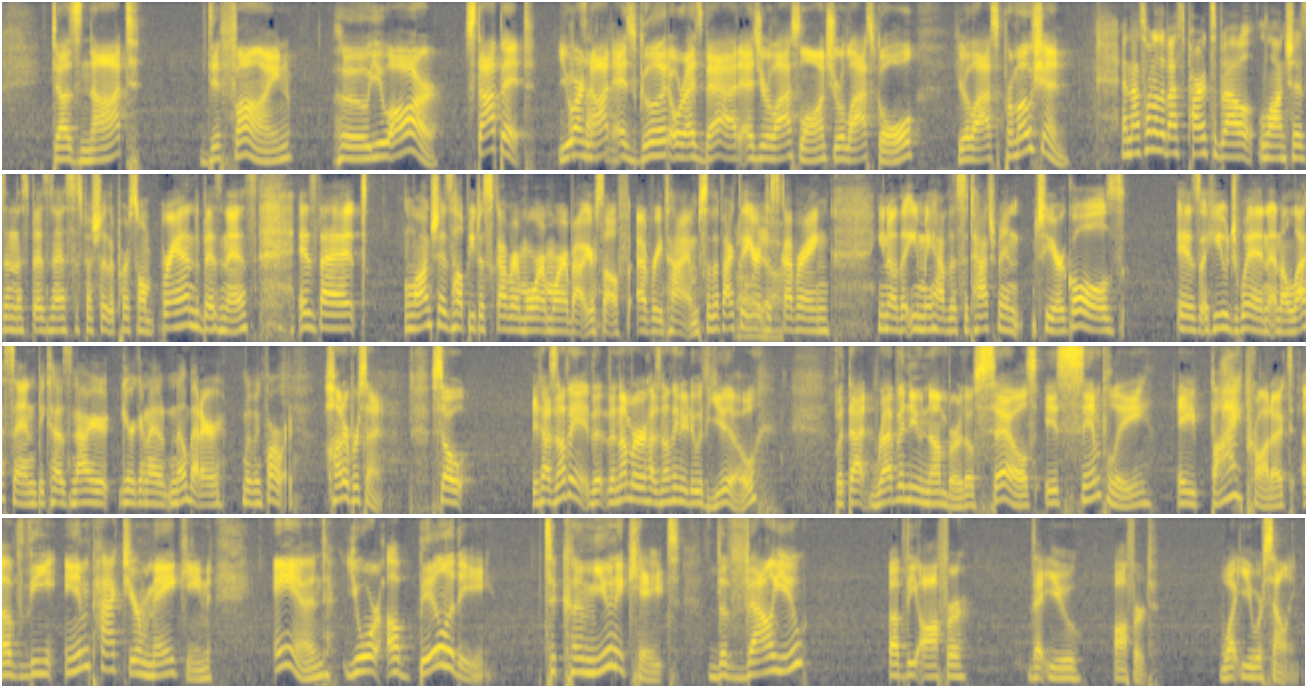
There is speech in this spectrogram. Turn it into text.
Does not define who you are. Stop it. You are not as good or as bad as your last launch your last goal your last promotion. And that's one of the best parts about launches in this business, especially the personal brand business, is that launches help you discover more and more about yourself every time. So the fact that Oh, you're yeah. discovering, you know, that you may have this attachment to your goals is a huge win and a lesson because now you're you're to know better moving forward. Hundred percent. So it has nothing. The, the number has nothing to do with you, but that revenue number, those sales, is simply a byproduct of the impact you're making and your ability to communicate the value of the offer that you offered, what you were selling.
